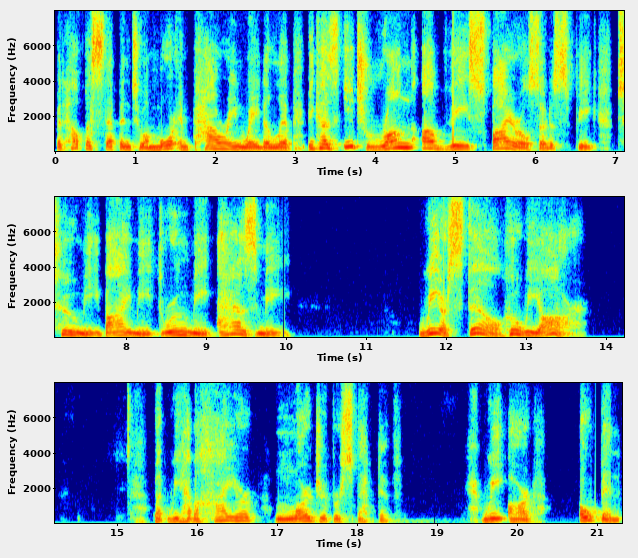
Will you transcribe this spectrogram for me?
but help us step into a more empowering way to live. Because each rung of the spiral, so to speak, to me, by me, through me, as me, we are still who we are, but we have a higher, larger perspective. We are open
